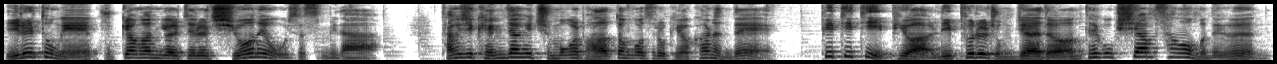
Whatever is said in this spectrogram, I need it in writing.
이를 통해 국경 간 결제를 지원해 오고 있었습니다. 당시 굉장히 주목을 받았던 것으로 기억하는데 PTTEP와 리플을 중재하던 태국 시합상업은행은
